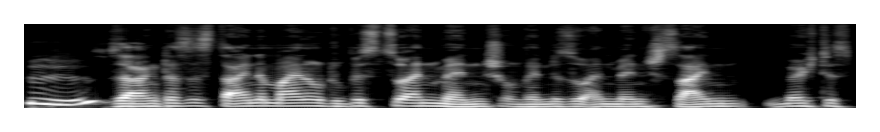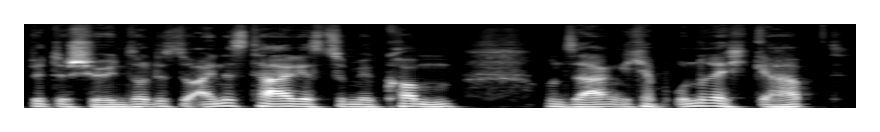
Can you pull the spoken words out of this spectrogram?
Hm. Zu sagen, das ist deine Meinung, du bist so ein Mensch und wenn du so ein Mensch sein möchtest, bitteschön, solltest du eines Tages zu mir kommen und sagen, ich habe Unrecht gehabt,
